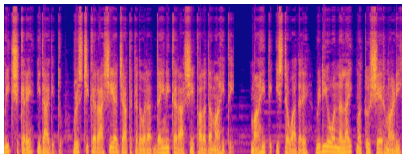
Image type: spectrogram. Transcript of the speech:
ವೀಕ್ಷಕರೇ, ಇದಾಗಿತ್ತು. ವೃಶ್ಚಿಕ ರಾಶಿಯ ಜಾತಕದವರ ದೈನಿಕ ರಾಶಿ ಫಲದ ಮಾಹಿತಿ. ಮಾಹಿತಿ ಇಷ್ಟವಾದರೆ, ವಿಡಿಯೋವನ್ನು ಲೈಕ್ ಮತ್ತು ಶೇರ್ ಮಾಡಿ.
